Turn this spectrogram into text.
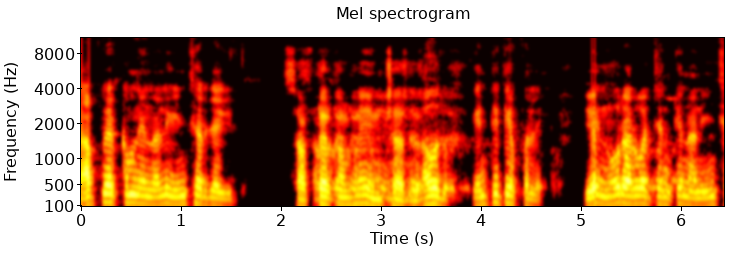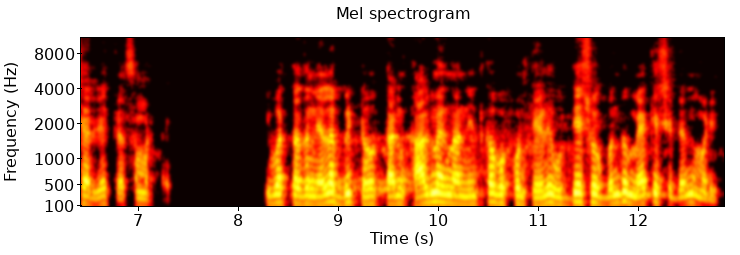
ಸಾಫ್ಟ್ವೇರ್ ಕಂಪ್ನಿನಲ್ಲಿ ಇನ್ಚಾರ್ಜ್ ಆಗಿದ್ದೆ. ಸಾಫ್ಟ್ವೇರ್ ಕಂಪ್ನಿ ಇನ್ಚಾರ್ಜ್ ಹೌದು ಎನ್ ಟಿ ಟಿ ಎಫ್ ಅಲ್ಲಿ. ನೂರ ಅರವತ್ತು ಜನಕ್ಕೆ ನಾನು ಇನ್ಚಾರ್ಜ್ ಆಗಿ ಕೆಲಸ ಮಾಡ್ತಾ ಇದ್ದೆ. ಇವತ್ತು ಅದನ್ನೆಲ್ಲ ಬಿಟ್ಟು ತನ್ನ ಕಾಲ್ ಮ್ಯಾಗ ನಾನು ನಿಂತ್ಕೋಬೇಕು ಅಂತ ಹೇಳಿ ಉದ್ದೇಶವಾಗಿ ಬಂದು ಮೇಕೆ ಶೆಡ್ ಅನ್ನು ಮಾಡಿದ್ವಿ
